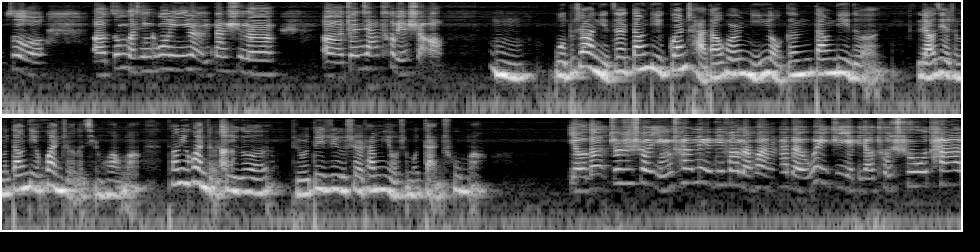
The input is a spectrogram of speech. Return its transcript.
座呃综合性公立医院，但是呢，呃，专家特别少。嗯。我不知道你在当地观察到，或者你有跟当地的了解什么当地患者的情况吗？当地患者是一个，比如对这个事儿他们有什么感触吗？有的，就是说银川那个地方的话，它的位置也比较特殊，它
